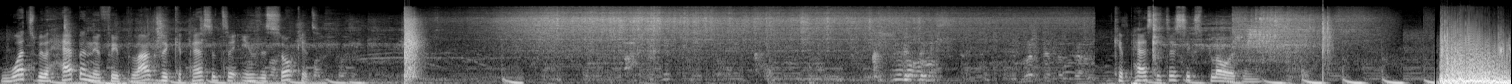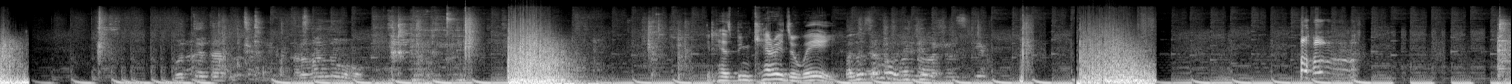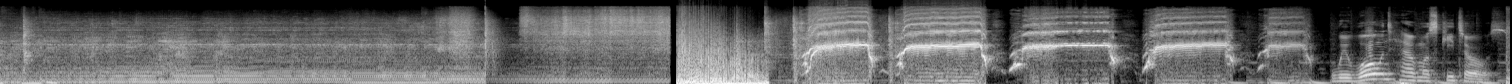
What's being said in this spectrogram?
What will happen if we plug the capacitor in the socket? Capacitor's explosion. Вот это рванул. It has been carried away. We won't have mosquitoes.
